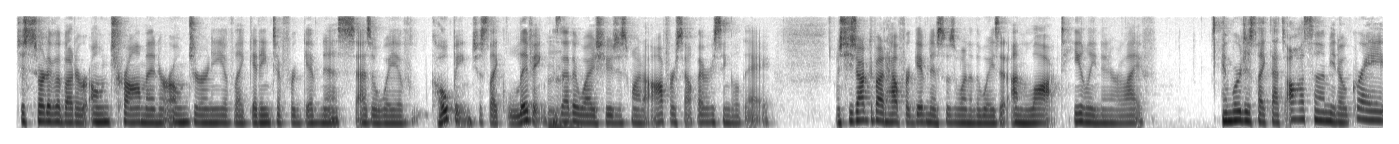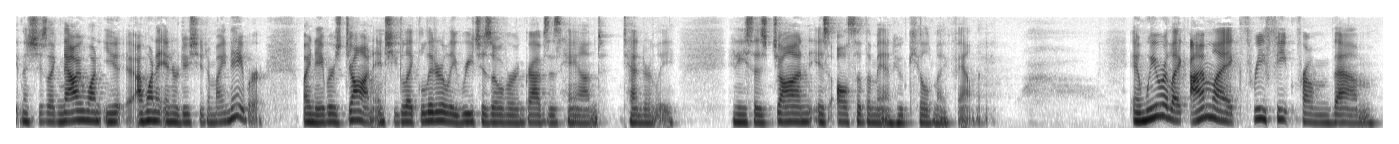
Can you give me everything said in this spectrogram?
Just sort of about her own trauma and her own journey of like getting to forgiveness as a way of coping, just like living, because otherwise she just want to off herself every single day. And she talked about how forgiveness was one of the ways that unlocked healing in her life. And we're just like, that's awesome, you know, great. And then she's like, now I want you, I want to introduce you to my neighbor. My neighbor's John. And she like literally reaches over and grabs his hand tenderly. And he says, John is also the man who killed my family. Wow. And we were like, I'm like three feet from them.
